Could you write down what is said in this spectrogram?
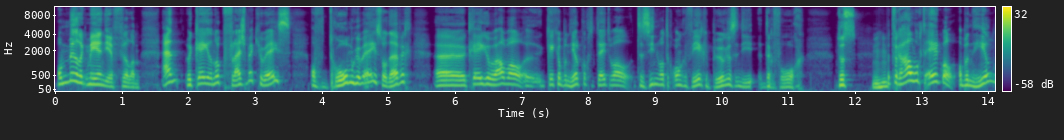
onmiddellijk mee in die film. En we krijgen dan ook flashback-gewijs, of droomgewijs, whatever, eh, krijgen we wel, wel eh, krijg je op een heel korte tijd wel te zien wat er ongeveer gebeurd is in die ervoor. Dus het verhaal wordt eigenlijk wel op een heel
